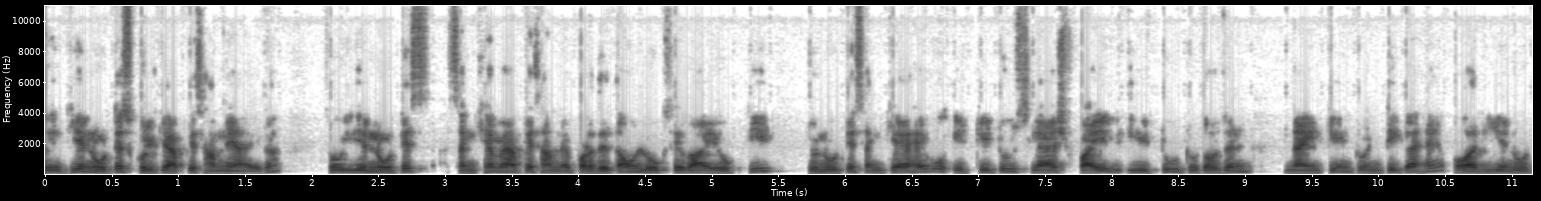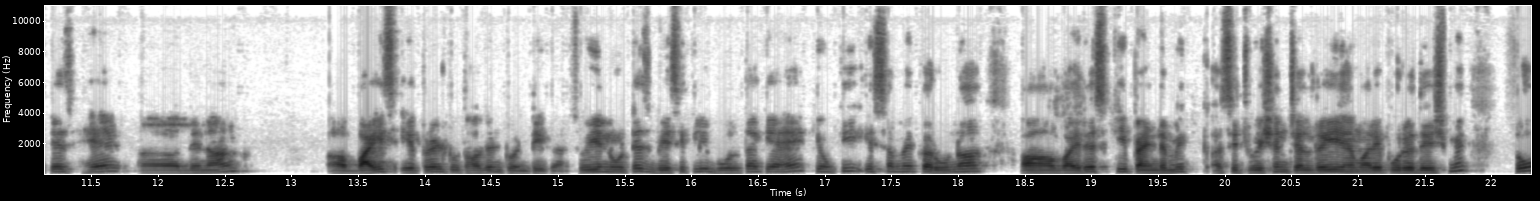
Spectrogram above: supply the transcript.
तो ये नोटिस खुल के आपके सामने आएगा। तो ये नोटिस संख्या मैं आपके सामने पढ़ देता हूँ लोक सेवा आयोग की जो नोटिस संख्या है वो 82 two slash five E two two का है और ये नोटिस है दिनांक 22 अप्रैल 2020 का। सो so, ये नोटिस बेसिकली बोलता क्या है क्योंकि इस समय कोरोना वायरस की पैंडमिक सिचुएशन चल रही है हमारे पूरे देश में तो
